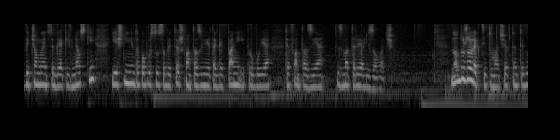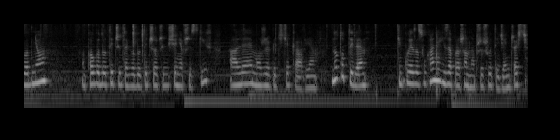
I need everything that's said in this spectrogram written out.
wyciągnąć z tego jakieś wnioski. Jeśli nie, to po prostu sobie też fantazjuje tak jak pani i próbuje te fantazje zmaterializować. No, dużo lekcji tu macie w tym tygodniu. No, kogo dotyczy, tego dotyczy oczywiście nie wszystkich, ale może być ciekawie. No to tyle. Dziękuję za słuchanie i zapraszam na przyszły tydzień. Cześć.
